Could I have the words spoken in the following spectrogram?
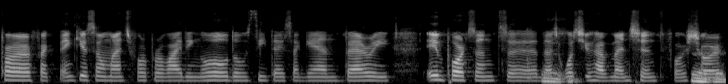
Perfect. Thank you so much for providing all those details again. Very important uh, that mm-hmm. what you have mentioned for sure. Mm-hmm.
